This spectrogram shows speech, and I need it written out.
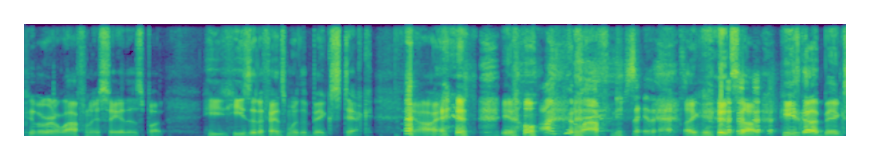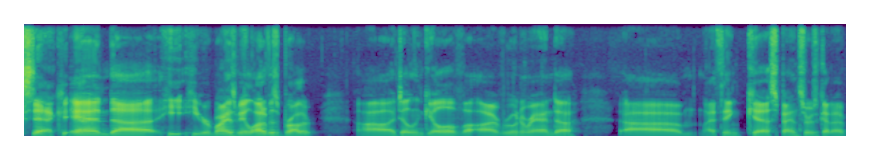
people are gonna laugh when I say this, but he he's a defenseman with a big stick. You know, and, you know, I'm gonna laugh when you say that. like it's uh he's got a big stick Yeah. and uh he he reminds me a lot of his brother uh dylan gill of uh Rouyn-Noranda um i think uh, spencer's got a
